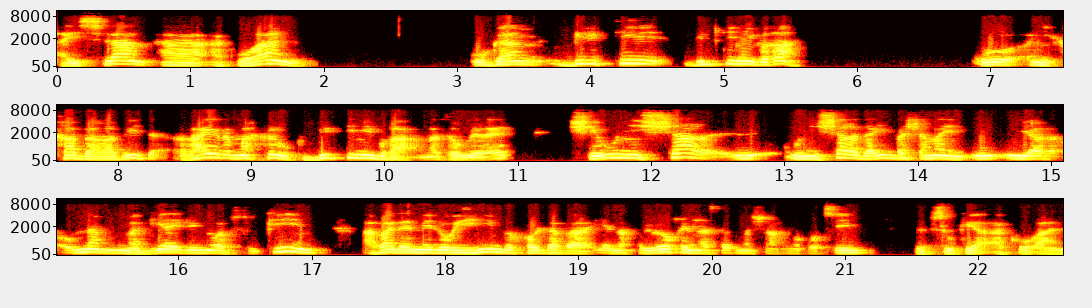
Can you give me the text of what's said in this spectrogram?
האסלאם, הקוראן הוא גם בלתי, בלתי נברא. הוא נקרא בערבית רייר מחלוק, בלתי נברא. מה זה אומרת? שהוא נשאר, הוא נשאר עדיין בשמיים, הוא, הוא אומנם מגיע אלינו הפסוקים, אבל הם אלוהיים בכל דבר, אנחנו לא יכולים לעשות מה שאנחנו רוצים בפסוקי הקוראן.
